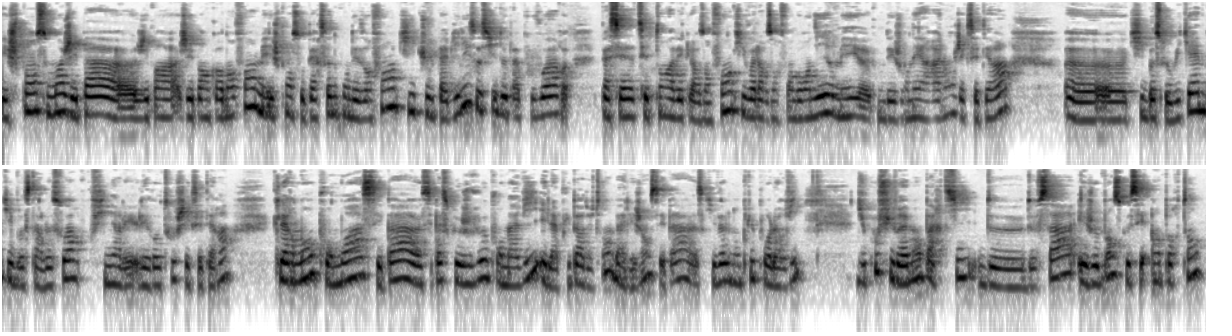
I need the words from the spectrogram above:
Et je pense, moi j'ai pas, j'ai pas, j'ai pas encore d'enfants, mais je pense aux personnes qui ont des enfants qui culpabilisent aussi de ne pas pouvoir passer assez de temps avec leurs enfants, qui voient leurs enfants grandir, mais qui ont des journées à rallonge, etc. Euh, qui bossent le week-end, qui bossent tard le soir pour finir les, retouches, etc. Clairement, pour moi, c'est pas, c'est pas ce que je veux pour ma vie, et la plupart du temps, bah, les gens, c'est pas ce qu'ils veulent non plus pour leur vie. Du coup, je suis vraiment partie de, ça, et je pense que c'est important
